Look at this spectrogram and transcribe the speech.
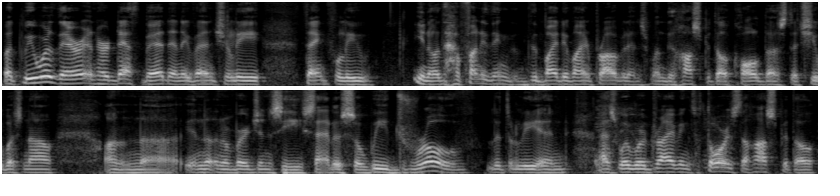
But we were there in her deathbed, and eventually, thankfully, you know, the funny thing by divine providence, when the hospital called us that she was now on uh, in an emergency status, so we drove literally, and as we were driving towards the hospital,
